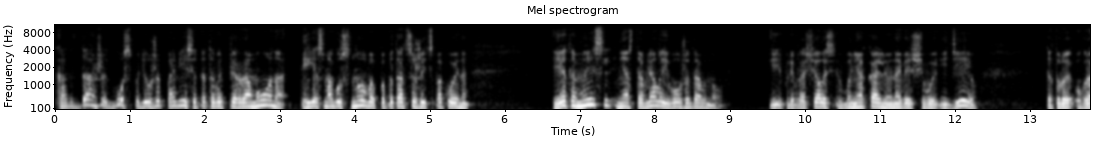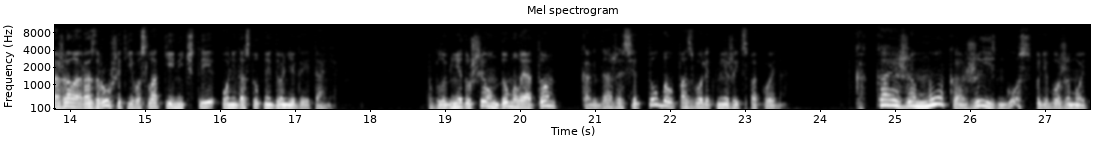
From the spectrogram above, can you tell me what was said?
когда же, Господи, уже повесят этого перрамона, и я смогу снова попытаться жить спокойно. И эта мысль не оставляла его уже давно и превращалась в маниакальную навязчивую идею, которая угрожала разрушить его сладкие мечты о недоступной Донье Гаитане. В глубине души он думал и о том, когда же Сетубал позволит мне жить спокойно. Какая же мука жизнь, Господи Боже мой!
